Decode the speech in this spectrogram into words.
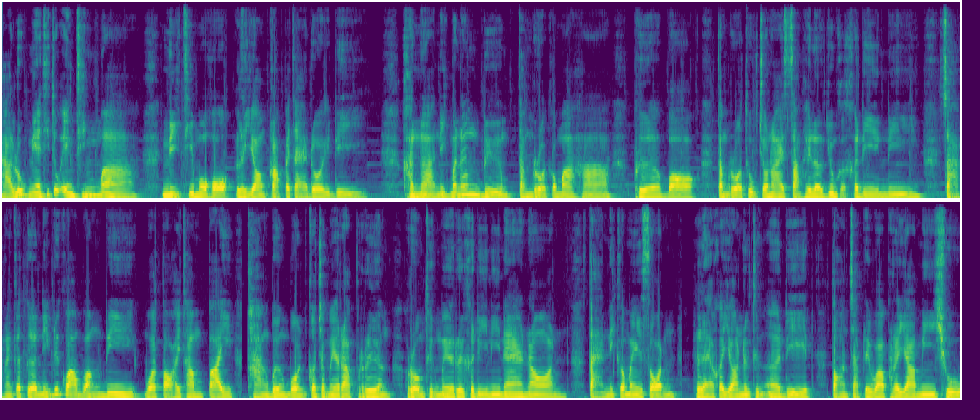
หาลูกเมียที่ตัวเองทิ้งมา นิกที่โมโหเลยยอมกลับไปแต่โดยดีขณะนิกมานั่งดื่ม ตำรวจก็มาหา เพื่อบอกตำรวจถูกเจ้านายสั่งให้เลิกยุ่งกับคดีนี้ จากนั้นก็เตือนนิกด้วยความหวังดี ว่าต่อให้ทำไป ทางเบื้องบนก็จะไม่รับเรื่อง รวมถึงไม่รื้อคดีนี้แน่นอน แต่นิกก็ไม่สน แล้วก็ย้อนนึกถึงอดีต ตอนจับได้ว่าภรรยามีชู้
